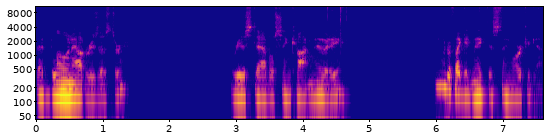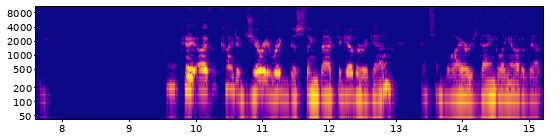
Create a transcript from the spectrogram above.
that blown out resistor, reestablishing continuity. I wonder if I could make this thing work again. Okay, I've kind of jerry-rigged this thing back together again. Got some wires dangling out of that.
